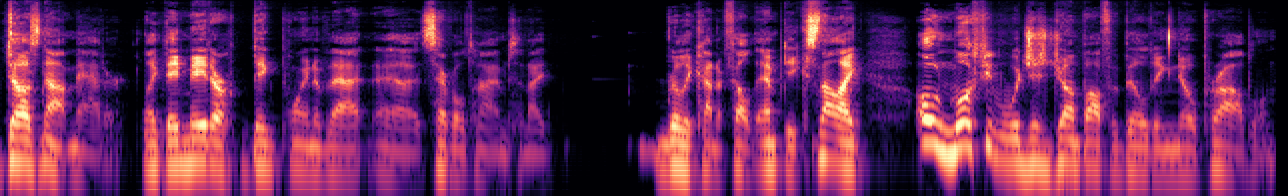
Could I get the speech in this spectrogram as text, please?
does not matter. Like they made a big point of that uh, several times, and I really kind of felt empty. It's not like, oh, most people would just jump off a building, no problem.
